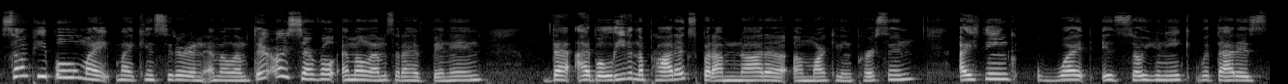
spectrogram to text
Some people might might consider it an MLM. There are several MLMs that I have been in that I believe in the products, but I'm not a, a marketing person. I think what is so unique with that is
